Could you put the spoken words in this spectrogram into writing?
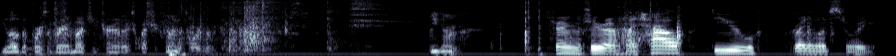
you love the person very much. and You're trying to express your feelings towards them. What are you doing? trying to figure out how how do you write a love story?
